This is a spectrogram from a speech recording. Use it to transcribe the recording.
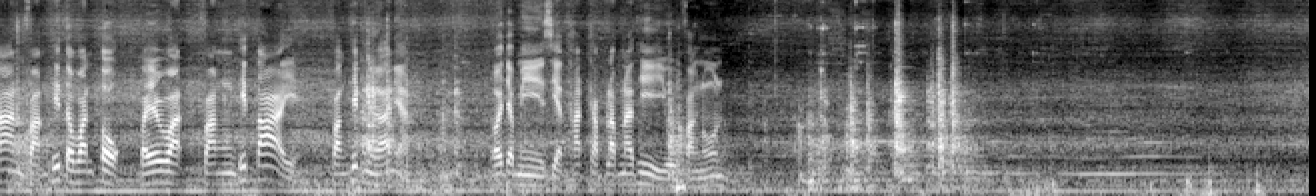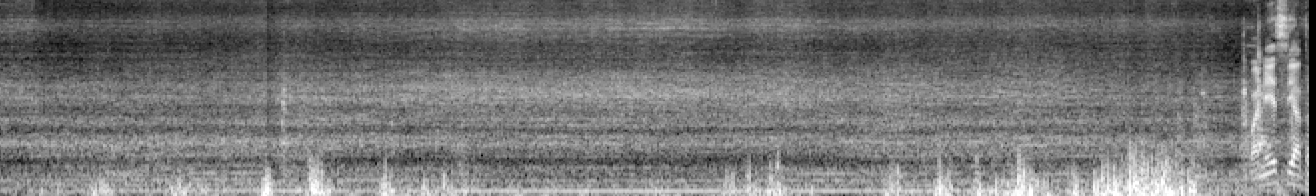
ด้านฝั่งทิศตะวันตก ไปวัดฝั่งทิศใต้ฝั่งทิศเหนือเนี่ย ก็จะมีเสียทัดครับรับหน้าที่อยู่ฝั่งนู้น วันนี้เสียท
